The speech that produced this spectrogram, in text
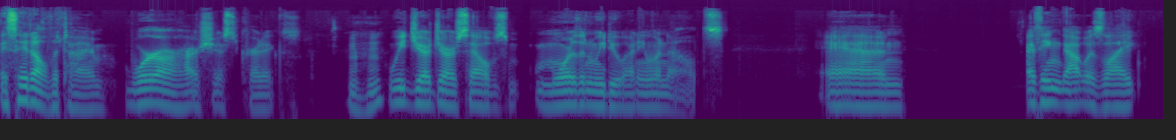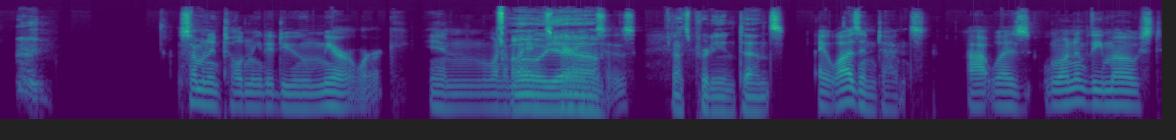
I say it all the time. We're our harshest critics. Mm-hmm. We judge ourselves more than we do anyone else. And I think that was like someone had told me to do mirror work in one of my Oh, yeah. experiences. That's pretty intense. It was intense. Uh, it was one of the most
